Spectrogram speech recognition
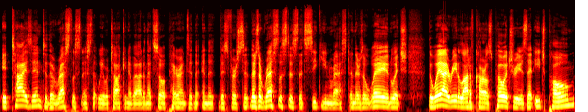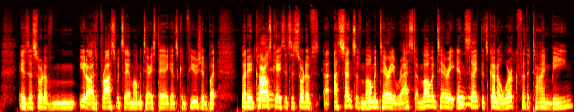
it ties into the restlessness that we were talking about, and that's so apparent in the in the this first. There's a restlessness that's seeking rest, and there's a way in which the way I read a lot of Carl's poetry is that each poem is a sort of you know, as Frost would say, a momentary stay against confusion, but but in Carl's yeah. case, it's a sort of a, a, sense of momentary rest, a momentary mm-hmm. insight mm-hmm. that's going to work for the time being.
